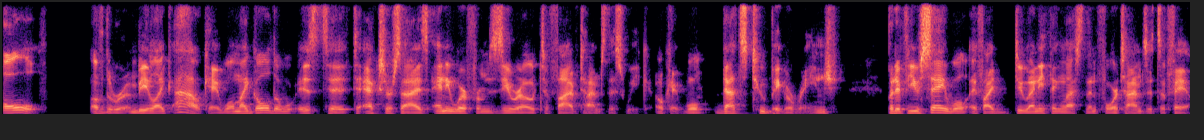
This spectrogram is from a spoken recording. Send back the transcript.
all of the room and be like ah okay well my goal to, is to to exercise anywhere from zero to five times this week okay well that's too big a range but if you say, well, if I do anything less than four times, it's a fail.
